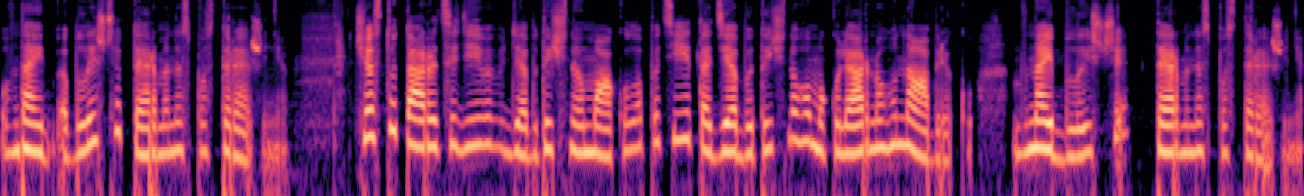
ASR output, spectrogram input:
в найближчі терміни спостереження, частота рецидивів діабетичної макулопатії та діабетичного макулярного набряку в найближчі терміни спостереження.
